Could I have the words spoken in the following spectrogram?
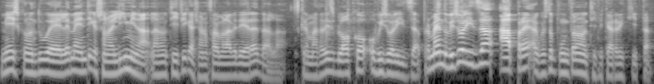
Mi escono due elementi che sono elimina la notifica, cioè non farmela vedere dalla schermata di sblocco, o visualizza. Premendo visualizza apre a questo punto la notifica arricchita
